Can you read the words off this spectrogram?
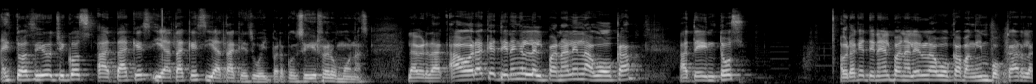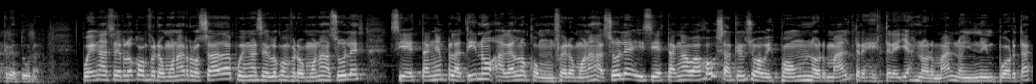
Esto ha sido, chicos, ataques y ataques y ataques, güey, para conseguir feromonas. La verdad. Ahora que tienen el, el panal en la boca, atentos, Ahora que tienen el panel en la boca van a invocar la criatura. Pueden hacerlo con feromonas rosadas, pueden hacerlo con feromonas azules. Si están en platino, háganlo con feromonas azules. Y si están abajo, saquen su avispón normal, tres estrellas normal, no, importa.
